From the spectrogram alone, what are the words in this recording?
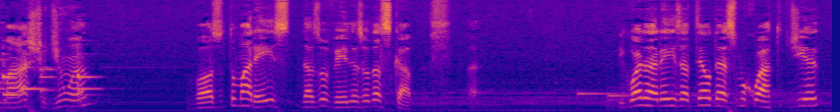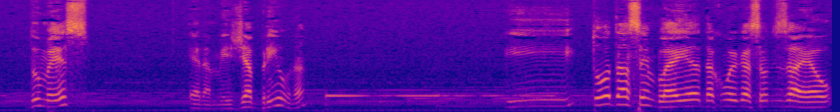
macho de um ano. Vós o tomareis das ovelhas ou das cabras. E guardareis até o décimo quarto dia do mês. Era mês de abril, né? E toda a assembleia da congregação de Israel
